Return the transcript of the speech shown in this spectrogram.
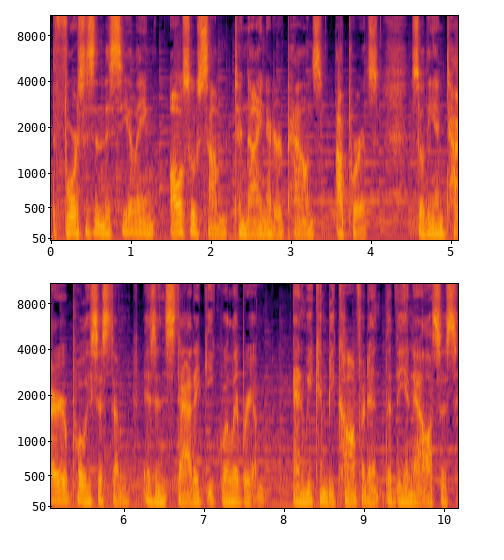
The forces in the ceiling also sum to 900 pounds upwards, so the entire pulley system is in static equilibrium and we can be confident that the analysis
